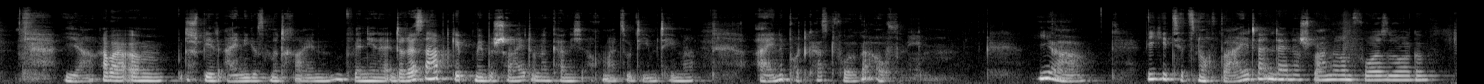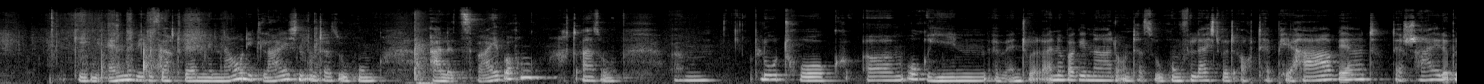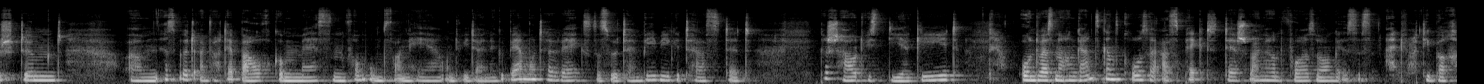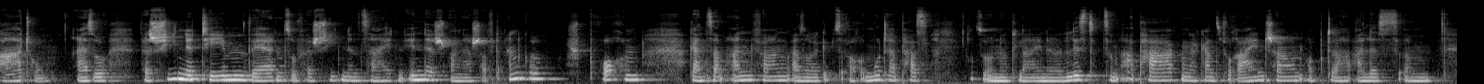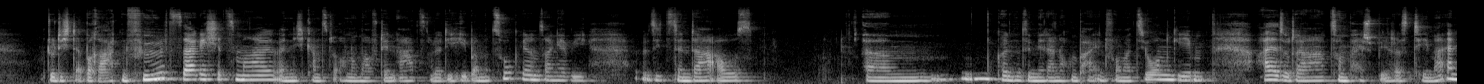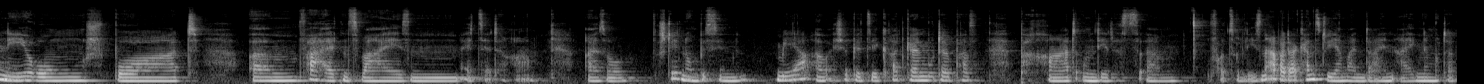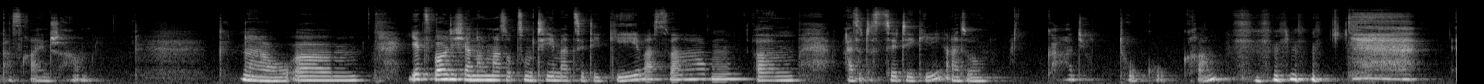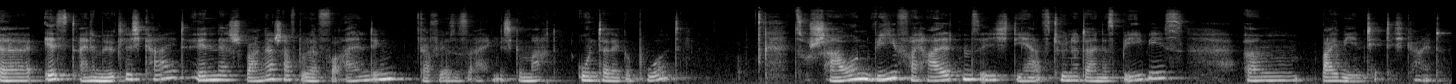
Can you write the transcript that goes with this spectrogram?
Ja, aber ähm, das spielt einiges mit rein. Wenn ihr da Interesse habt, gebt mir Bescheid und dann kann ich auch mal zu dem Thema eine Podcast-Folge aufnehmen. Ja, wie geht es jetzt noch weiter in deiner schwangeren Vorsorge? Gegen Ende, wie gesagt, werden genau die gleichen Untersuchungen alle zwei Wochen gemacht. Also ähm, Blutdruck, ähm, Urin, eventuell eine vaginale Untersuchung. Vielleicht wird auch der pH-Wert der Scheide bestimmt. Ähm, es wird einfach der Bauch gemessen vom Umfang her und wie deine Gebärmutter wächst. Es wird dein Baby getastet. geschaut, wie es dir geht. Und was noch ein ganz, ganz großer Aspekt der schwangeren Vorsorge ist, ist einfach die Beratung. Also verschiedene Themen werden zu verschiedenen Zeiten in der Schwangerschaft angesprochen. Ganz am Anfang, also da gibt es auch im Mutterpass so eine kleine Liste zum Abhaken. Da kannst du reinschauen, ob da alles, ähm, du dich da beraten fühlst, sage ich jetzt mal. Wenn nicht, kannst du auch nochmal auf den Arzt oder die Hebamme zugehen und sagen, ja, wie sieht es denn da aus? Ähm, könnten Sie mir da noch ein paar Informationen geben? Also da zum Beispiel das Thema Ernährung, Sport, ähm, Verhaltensweisen etc. Also steht noch ein bisschen mehr, aber ich habe jetzt hier gerade keinen Mutterpass parat, um dir das ähm, vorzulesen. Aber da kannst du ja mal in deinen eigenen Mutterpass reinschauen. Genau. Ähm, jetzt wollte ich ja noch mal so zum Thema CTG was sagen. Ähm, also das CTG, also Kardiotokogramm, äh, ist eine Möglichkeit in der Schwangerschaft oder vor allen Dingen, dafür ist es eigentlich gemacht, unter der Geburt, zu schauen, wie verhalten sich die Herztöne deines Babys ähm, bei Wehentätigkeit.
